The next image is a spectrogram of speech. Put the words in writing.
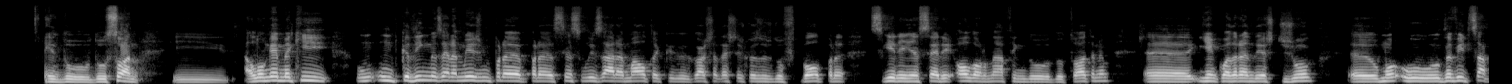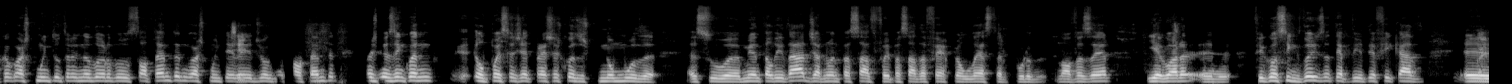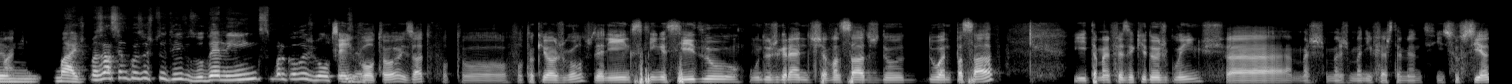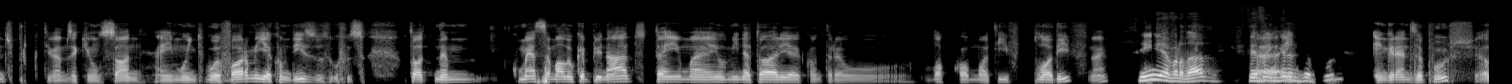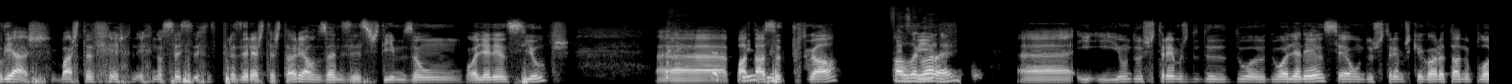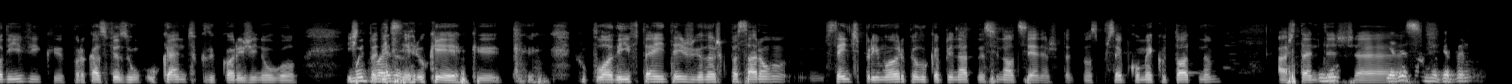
e do, do Son. E alonguei-me aqui um, um bocadinho, mas era mesmo para, para sensibilizar a malta que gosta destas coisas do futebol para seguirem a série All or Nothing do, do Tottenham uh, e enquadrando este jogo. Uh, o, David sabe que eu gosto muito do treinador do Southampton, gosto muito da ideia de jogo do Southampton, mas de vez em quando ele põe-se a jeito para estas coisas porque não muda a sua mentalidade. Já no ano passado foi passado a ferro pelo Leicester por 9 a 0 e agora uh, ficou 5-2, até podia ter ficado mais. mais. Mas há sempre coisas positivas. O Danny Ings marcou dois gols. Sim, voltou, exato, voltou, voltou aqui aos gols. Danny Ings tinha sido um dos grandes avançados do, do ano passado e também fez aqui dois golinhos, uh, mas, mas manifestamente insuficientes, porque tivemos aqui um Son em muito boa forma e é como diz, o, o, Tottenham começa mal o campeonato, tem uma eliminatória contra o Lokomotiv Plodiv, não é? Sim, é verdade. Teve em grandes apuros. Em grandes apuros. Aliás, basta ver, não sei se trazer esta história, há uns anos assistimos a um Olhanense Silves uh, para a Taça de Portugal. Faz agora, é? Uh, e, e, um dos extremos de, de, do, do Olhanense é um dos extremos que agora está no Plodiv e que por acaso fez um, o canto que, que originou o gol. Isto Muito para bem, dizer não? o quê? Que, que, que, o Plodiv tem, tem jogadores que passaram sem desprimor pelo Campeonato Nacional de Séniores, portanto não se percebe como é que o Tottenham às tantas. Uh...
